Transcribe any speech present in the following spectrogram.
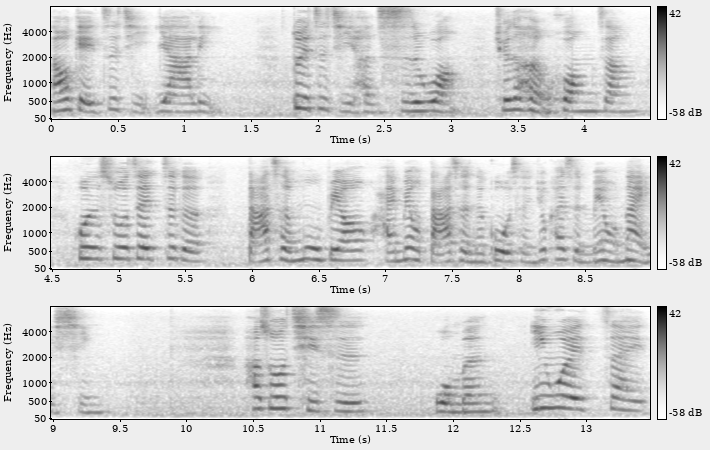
然后给自己压力。”对自己很失望，觉得很慌张，或者说在这个达成目标还没有达成的过程，就开始没有耐心。他说：“其实我们因为在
